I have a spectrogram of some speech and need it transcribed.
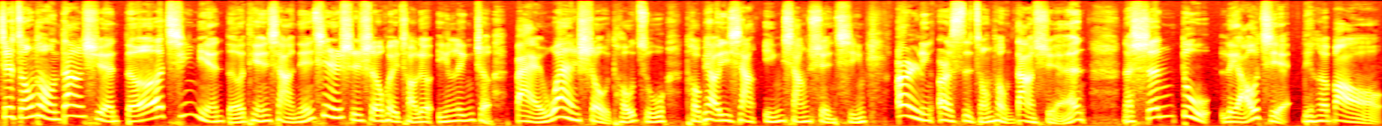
这总统大选得青年得天下，年轻人是社会潮流引领者，百万手投足投票意向影响选情。二零二四总统大选，那深度了解，联合报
